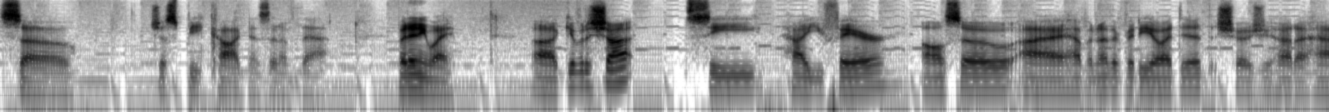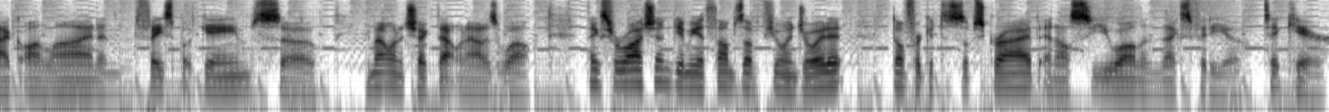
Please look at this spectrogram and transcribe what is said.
So just be cognizant of that. But anyway, uh, give it a shot, see how you fare. Also, I have another video I did that shows you how to hack online and Facebook games, so you might want to check that one out as well. Thanks for watching. Give me a thumbs up if you enjoyed it. Don't forget to subscribe, and I'll see you all in the next video. Take care.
